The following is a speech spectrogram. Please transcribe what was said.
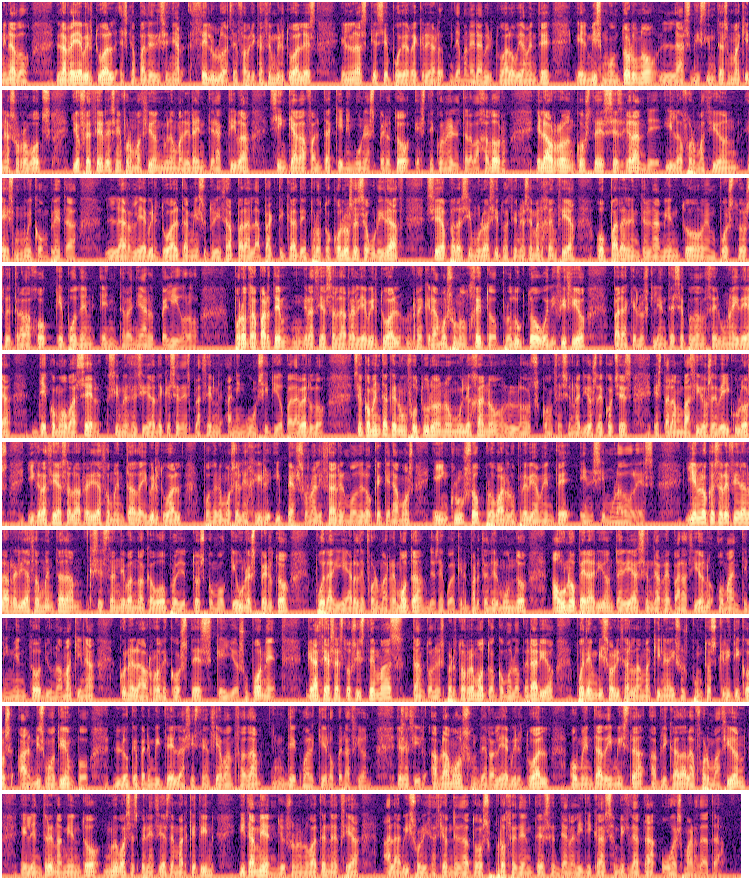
la realidad virtual es capaz de diseñar células de fabricación virtuales en las que se puede recrear de manera virtual, obviamente, el mismo entorno, las distintas máquinas o robots y ofrecer esa información de una manera interactiva sin que haga falta que ningún experto esté con el trabajador. El ahorro en costes es grande y la formación es muy completa. La realidad virtual también se utiliza para la práctica de protocolos de seguridad, sea para simular situaciones de emergencia o para el entrenamiento en puestos de trabajo que pueden entrañar peligro. Por otra parte, gracias a la realidad virtual, recreamos un objeto, producto o edificio para que los clientes se puedan hacer una idea de cómo va a ser, sin necesidad de que se desplacen a ningún sitio para verlo. Se comenta que en un futuro no muy lejano, los concesionarios de coches estarán vacíos de vehículos y gracias a la realidad aumentada y virtual podremos elegir y personalizar el modelo que queramos e incluso probarlo previamente en simuladores. Y en lo que se refiere a la realidad aumentada, se están llevando a cabo proyectos como que un experto pueda guiar de forma remota, desde cualquier parte del mundo, a un operario en tareas de reparación o mantenimiento de una máquina con el ahorro de costes que ello supone. Gracias a estos sistemas, tanto el experto remoto como el operario pueden visualizar la máquina y sus puntos críticos al mismo tiempo, lo que permite la asistencia avanzada de cualquier operación. Es decir, hablamos de realidad virtual aumentada y mixta aplicada a la formación, el entrenamiento, nuevas experiencias de marketing y también, yo es una nueva tendencia, a la visualización de datos procedentes de analíticas Big Data o Smart Data.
